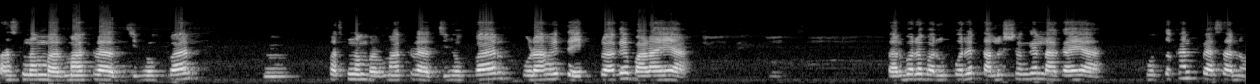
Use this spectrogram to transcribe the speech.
পাঁচ নম্বর মাকড়া জিহ্বার পাঁচ নম্বর মাকড়া জিহ্বার গোড়া হইতে একটু আগে বাড়াইয়া তারপর আবার উপরে তালুর সঙ্গে লাগাইয়া মধ্যখান পেঁচানো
